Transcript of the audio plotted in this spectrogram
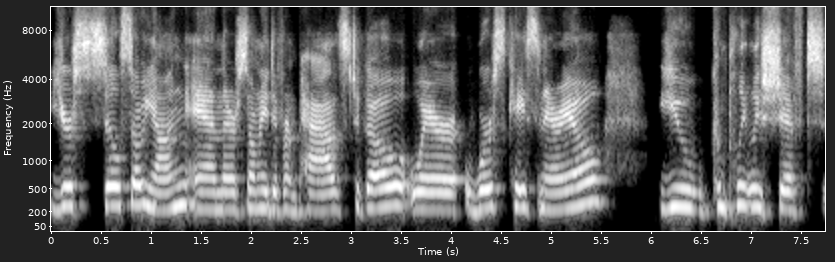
you're still so young and there's so many different paths to go where worst case scenario you completely shift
